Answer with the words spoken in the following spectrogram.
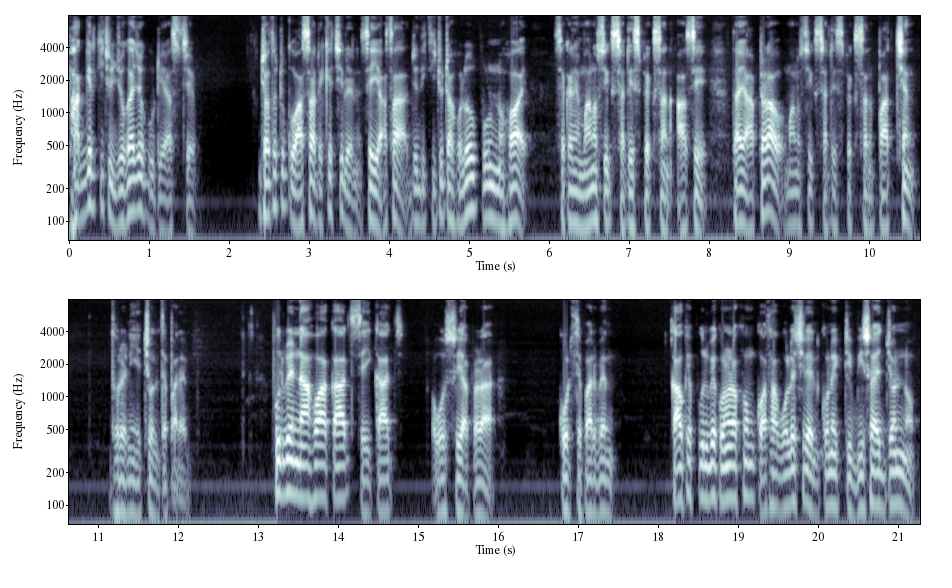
ভাগ্যের কিছু যোগাযোগ উঠে আসছে, যতটুকু আশা রেখেছিলেন সেই আশা যদি কিছুটা হলেও পূর্ণ হয়, সেখানে মানসিক স্যাটিসফ্যাকশান আসে। তাই আপনারাও মানসিক স্যাটিসফ্যাকশান পাচ্ছেন ধরে নিয়ে চলতে পারেন। পূর্বে না হওয়া কাজ, সেই কাজ অবশ্যই আপনারা করতে পারবেন। কাউকে পূর্বে কোনো রকম কথা বলেছিলেন কোনো একটি বিষয়ের জন্য,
